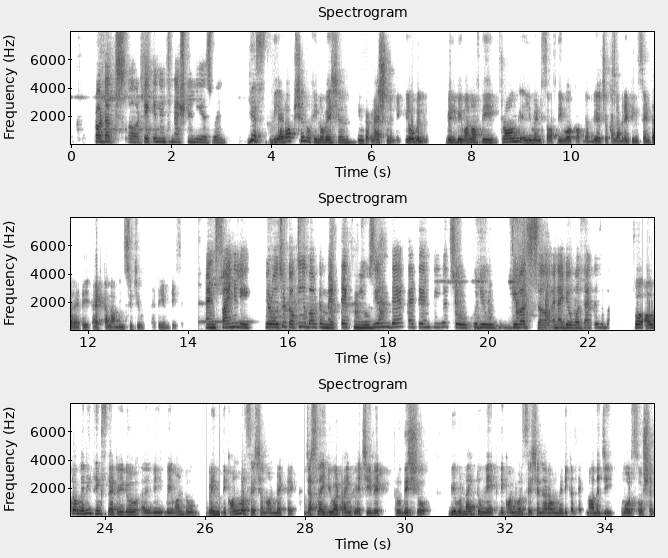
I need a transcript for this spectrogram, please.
products uh, taken internationally as well yes, the adoption of innovation internationally, globally, will be one of the strong elements of the work of WHO Collaborating Center at, at Kalam Institute at AMTZ. And finally, you're also talking about a MedTech museum there at AMTZ. So could you give us uh, an idea of what that is about? So, out of many things that we do, uh, we, we want to bring the conversation on MedTech, just like you are trying to achieve it through this show we would like to make the conversation around medical technology more social.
